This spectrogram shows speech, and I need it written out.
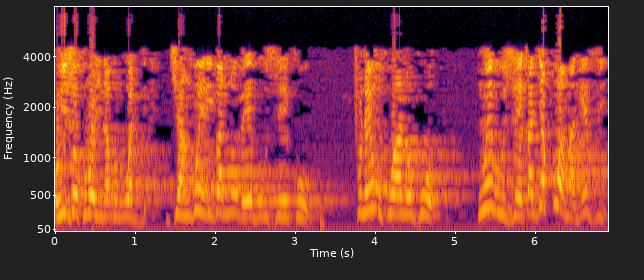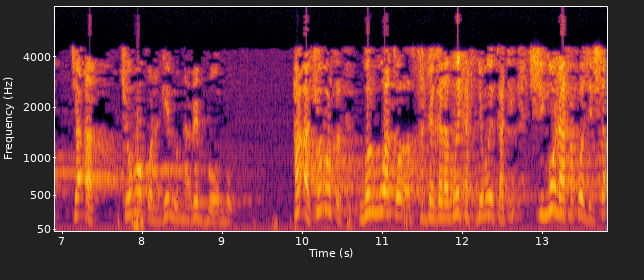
Oyinza okuba olina bulwadde jangu eri banne obeebuuzeeko funayo mukwano gwo. Mwebuuzeeko ajja kuwa amagezi tia kyoba okola genda onaaba ebbombo. Aa kyoba okola waliwo akadagala bwekati ne bwekati singa onaakakozesa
